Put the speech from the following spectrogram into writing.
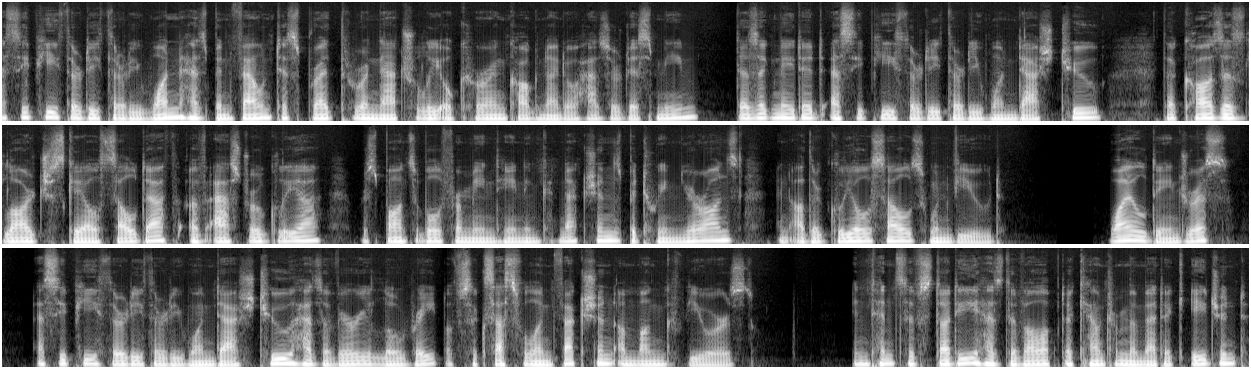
SCP 3031 has been found to spread through a naturally occurring cognitohazardous meme, designated SCP 3031 2, that causes large scale cell death of astroglia responsible for maintaining connections between neurons and other glial cells when viewed. While dangerous, SCP 3031 2 has a very low rate of successful infection among viewers. Intensive study has developed a countermemetic agent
